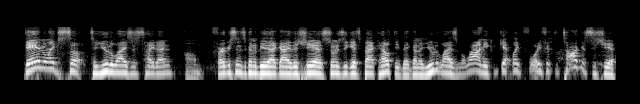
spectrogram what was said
Dan likes to to utilize his tight end. Um, Ferguson's going to be that guy this year. As soon as he gets back healthy, they're going to utilize him a lot. And he could get like 40, 50 targets this year.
